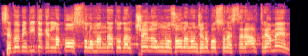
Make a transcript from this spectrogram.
Se voi mi dite che l'apostolo mandato dal cielo è uno solo e non ce ne possono essere altri, amen.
